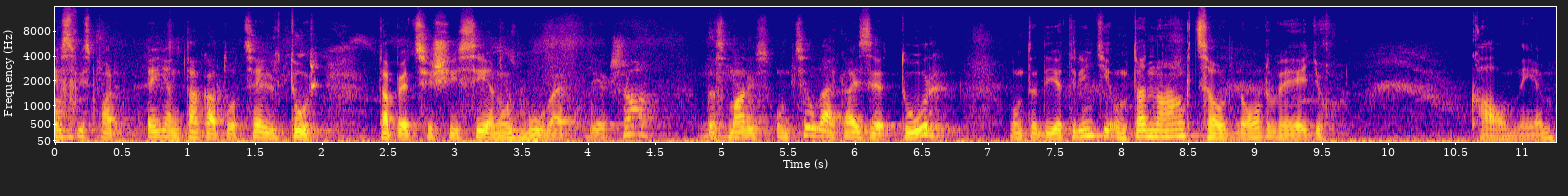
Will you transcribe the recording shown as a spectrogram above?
mēs vispār ejam tā kā to ceļu tur. Tāpēc ir šī siena uzbūvēta priekšā, tas maris, un cilvēki aiziet tur, un tad iet riņķi, un tad nāk caur Norvēģu kalniem.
